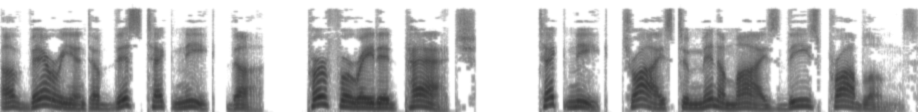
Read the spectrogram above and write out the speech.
A variant of this technique, the perforated patch technique, tries to minimize these problems.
